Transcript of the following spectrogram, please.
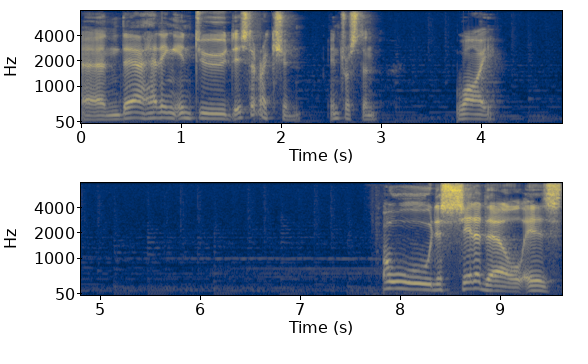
And they're heading into this direction. Interesting. Why? Oh, the Citadel is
